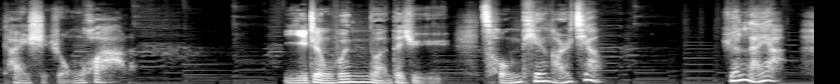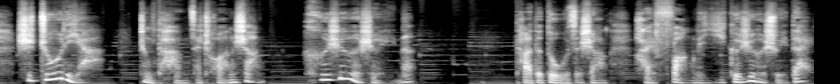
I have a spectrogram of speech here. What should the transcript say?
开始融化了。一阵温暖的雨从天而降。原来呀，是茱莉亚正躺在床上喝热水呢，她的肚子上还放了一个热水袋。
